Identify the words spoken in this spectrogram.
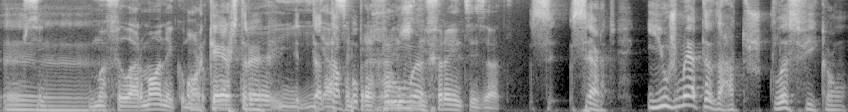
eh, Sim, uma filarmónica, uma orquestra, orquestra, e, tá- e há tá sempre arranjos uma- diferentes, exato. Certo. E os metadados classificam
